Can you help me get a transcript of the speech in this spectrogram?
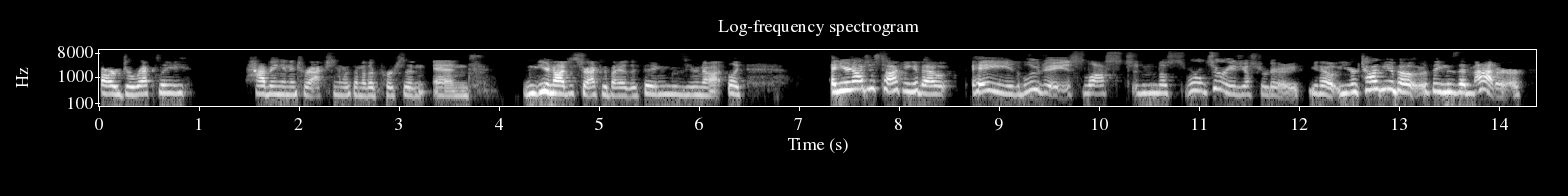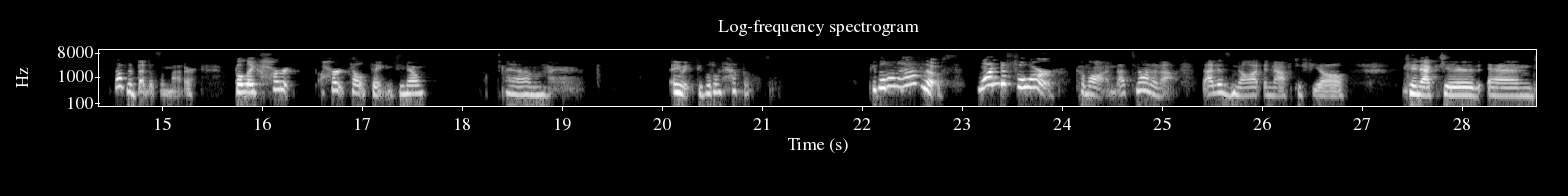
are directly having an interaction with another person, and you're not distracted by other things. You're not like, and you're not just talking about hey, the Blue Jays lost in the World Series yesterday. You know, you're talking about things that matter. Not that that doesn't matter, but like heart heartfelt things. You know. Um. Anyways, people don't have those. People don't have those. One to four. Come on, that's not enough. That is not enough to feel connected and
